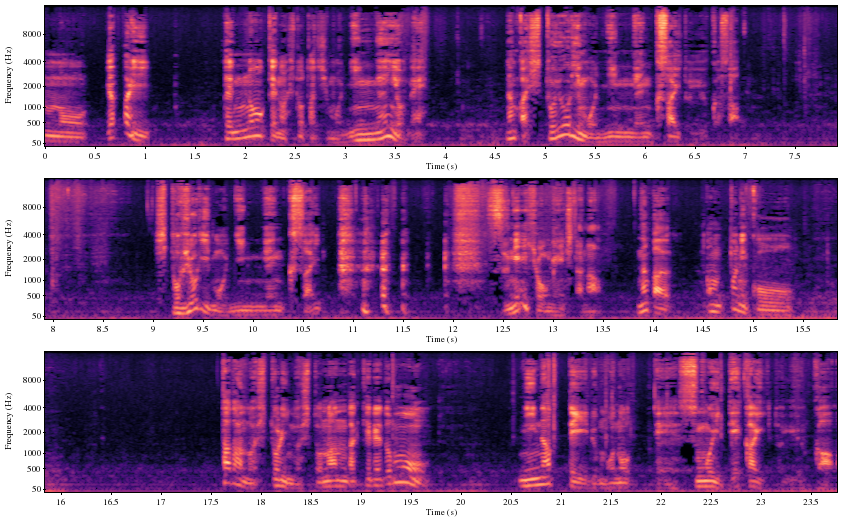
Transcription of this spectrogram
の、やっぱり、天皇家の人たちも人間よね。なんか人よりも人間臭いというかさ、人よりも人間臭い？すげえ表現したな。なんか、本当にこう、ただの一人の人なんだけれども、担っているものってすごいでかいというか、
